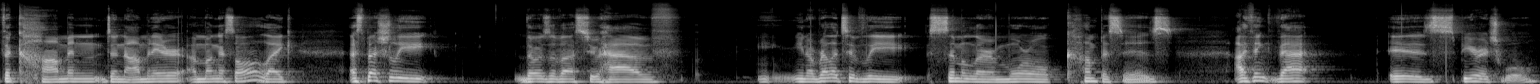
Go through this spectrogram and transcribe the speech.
the common denominator among us all, like especially those of us who have you know relatively similar moral compasses. I think that is spiritual.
